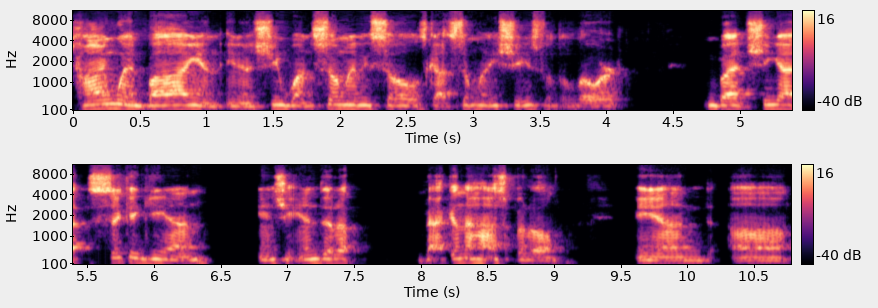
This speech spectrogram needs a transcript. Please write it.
Time went by, and you know she won so many souls, got so many sheep for the Lord, but she got sick again, and she ended up back in the hospital, and uh,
